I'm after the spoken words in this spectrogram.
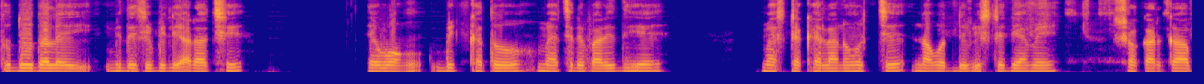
তো দু দলেই বিদেশি প্লেয়ার আছে এবং বিখ্যাত ম্যাচ রেফারি দিয়ে ম্যাচটা খেলানো হচ্ছে নবদ্বীপ স্টেডিয়ামে সকার কাপ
